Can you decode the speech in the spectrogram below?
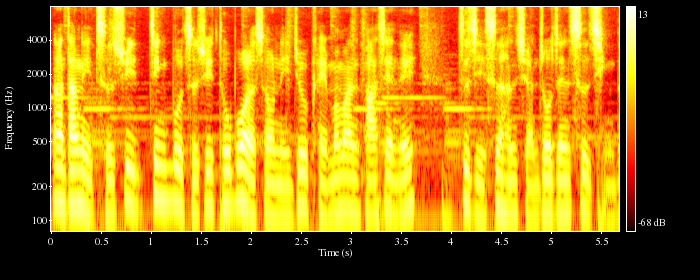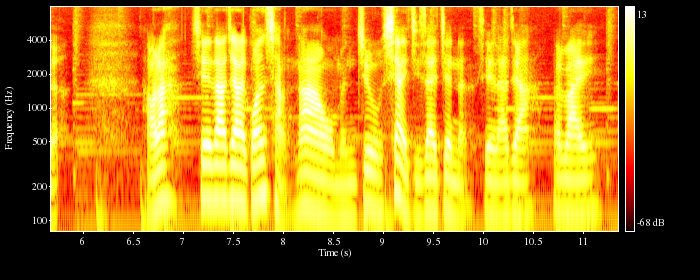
那当你持续进步、持续突破的时候，你就可以慢慢发现，诶，自己是很喜欢做这件事情的。好啦，谢谢大家的观赏，那我们就下一集再见了，谢谢大家，拜拜。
